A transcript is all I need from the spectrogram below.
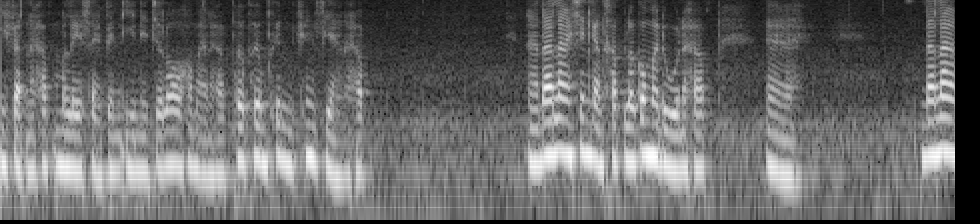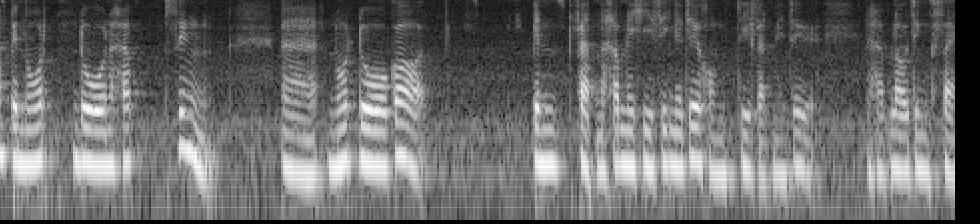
E flat นะครับ มันเลยใส่เป็น E natural เข้ามานะครับ เพื่อเพิ่มขึ้นเครื่องเสียงนะครับด้านล่างเช่นกันครับ เราก็มาดูนะครับ ด้านล่างเป็นโน้ตโดนะครับ ซึ่งโน้ตโดก็เป็นแฟตนะครับใน key signature ของ G flat major นะครับ เราจึงใส่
